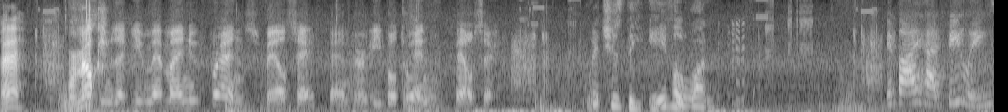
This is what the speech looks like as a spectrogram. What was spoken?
Eh, more milk. Seems like you've met my new friends, Failsafe and her evil twin, Failsafe. Which is the evil one? If I had feelings,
